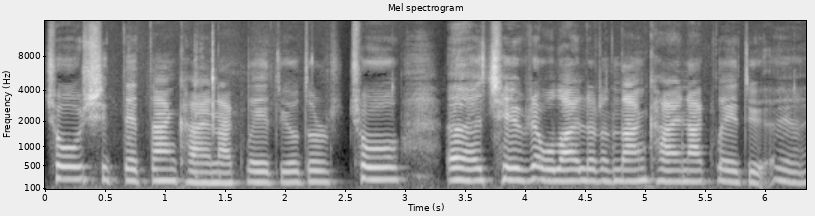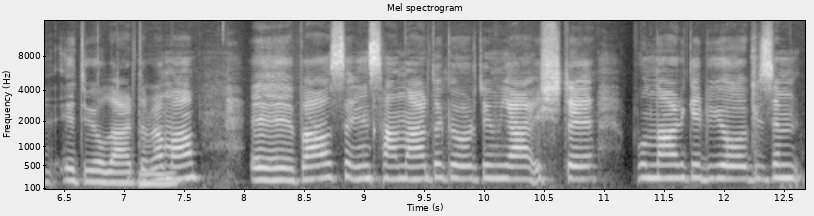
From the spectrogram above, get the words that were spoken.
çoğu şiddetten kaynaklı ediyordur, çoğu e, çevre olaylarından kaynaklı edi- e, ediyorlardır ama e, bazı insanlarda gördüğüm ya işte bunlar geliyor bizim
